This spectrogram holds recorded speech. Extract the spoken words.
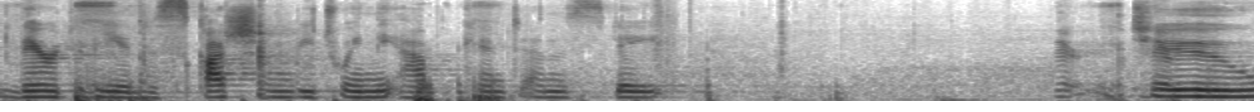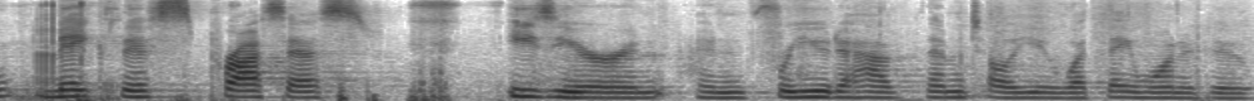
there to be a discussion between the applicant and the state There- to make this process easier and, and for you to have them tell you what they want to do?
